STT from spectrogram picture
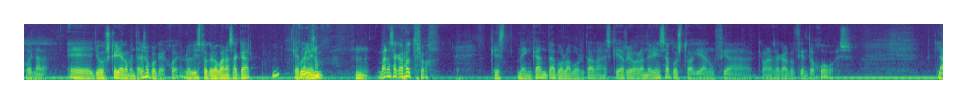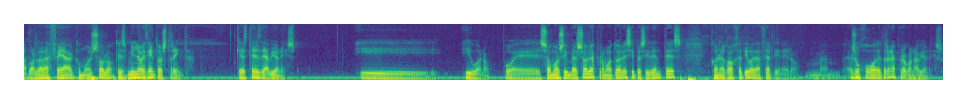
Pues nada, eh, yo os quería comentar eso porque joder, lo he visto que lo van a sacar. Que curioso. también van a sacar otro que es- me encanta por la portada. Es que Río Grande Games ha puesto aquí a anunciar que van a sacar 200 juegos. La portada fea como el solo, que es 1930, que este es de aviones. Y, y bueno, pues somos inversores, promotores y presidentes con el objetivo de hacer dinero. Es un juego de trenes, pero con aviones,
